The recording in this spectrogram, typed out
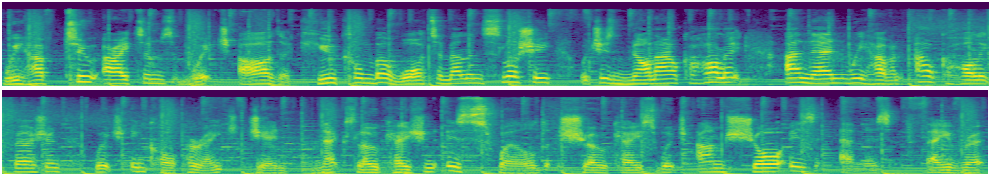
we have two items which are the cucumber watermelon slushy which is non-alcoholic and then we have an alcoholic version which incorporates gin. Next location is Swirled Showcase which I'm sure is Emma's favourite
